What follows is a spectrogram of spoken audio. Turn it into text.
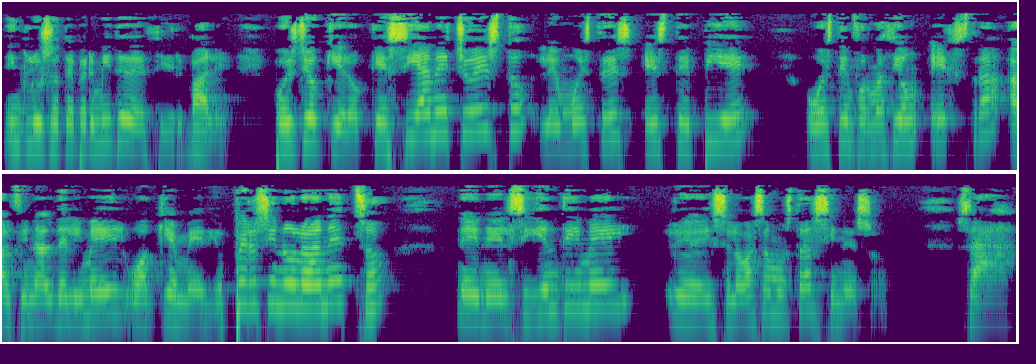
Incluso te permite decir, vale, pues yo quiero que si han hecho esto, le muestres este pie o esta información extra al final del email o aquí en medio. Pero si no lo han hecho, en el siguiente email eh, se lo vas a mostrar sin eso. O sea,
